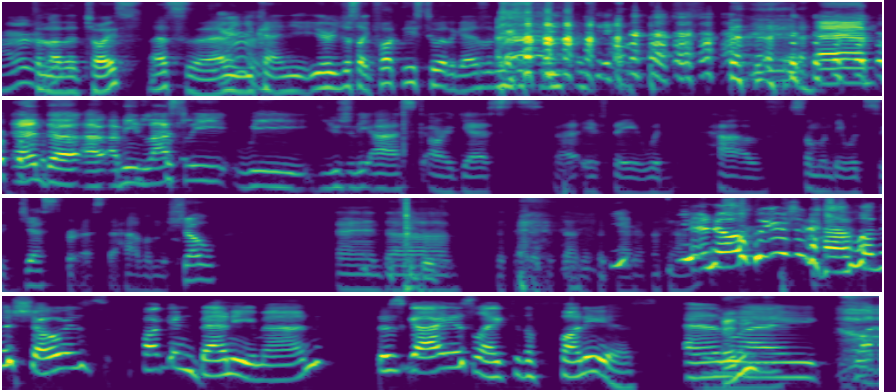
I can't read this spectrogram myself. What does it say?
I don't That's know. another choice. That's. Uh, I mean, you can. You, you're just like fuck these two other guys. Let me just. um, and uh, I I mean, lastly, we usually ask our guests uh, if they would have someone they would suggest for us to have on the show. And Which you uh, you know who you should have on the show is fucking Benny, man. This guy is like the funniest. And Benny? like what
